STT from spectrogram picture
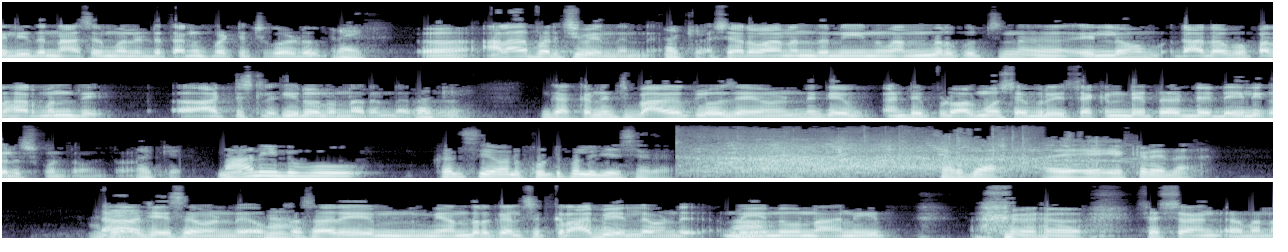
తెలియదు నా సినిమాలు ఏంటో తనకు పట్టించుకోడు. అలా పరిచయం అయిందండి. శర్వానంద్ నేను అందరు కూర్చుని వెళ్ళాం. దాదాపు పదహారు మంది. ఆర్టిస్టులు హీరోలు ఉన్నారండి. ఇంకా అక్కడి నుంచి బాగా క్లోజ్ అయ్యామండి ఇంకా అంటే ఇప్పుడు almost every second day third day daily కలుసుకుంటా ఉంటాం. ఓకే. నాని నువ్వు కలిసి ఏమైనా కొంటి పనులు చేశారా? సరదా ఎక్కడైనా? చేసామండి ఒక్కసారి మీ అందరూ కలిసి క్రాబీ వెళ్ళామండి నేను నాని శశాంక్ మన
